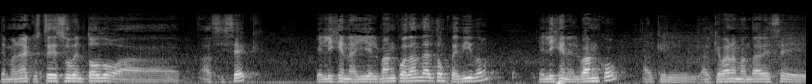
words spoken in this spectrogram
de manera que ustedes suben todo a, a CISEC, eligen ahí el banco, dan de alta un pedido, eligen el banco al que, al que van a mandar ese,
